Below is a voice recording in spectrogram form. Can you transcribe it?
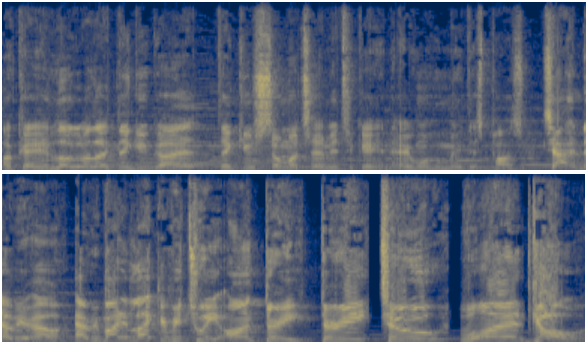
Okay, logo, like, thank you guys. Thank you so much, NBA 2K, and everyone who made this possible. Chat, WL. Everybody like and retweet on three. Three, two, one, go.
